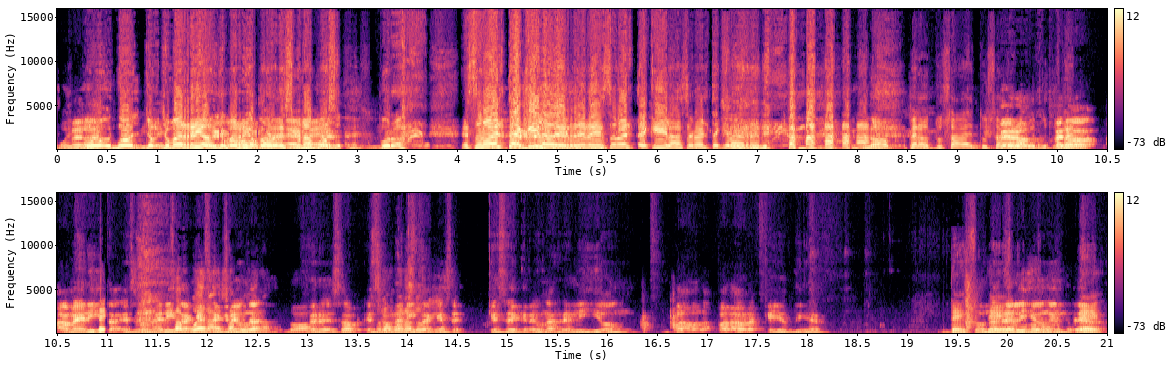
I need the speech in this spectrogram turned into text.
muy bien, yo, yo me río, yo me río, pero pero- es una pose. pero- eso no es el tequila de René, eso no es el tequila, eso no es el tequila de René. No, pero tú sabes, tú sabes. Pero, lo que tú- pero amerita, eso amerita Esa es buena, que se esa cree es una, buena. No, pero eso, es eso una buena amerita que se, que se cree una religión bajo las palabras que ellos dijeron. de, eso- de- religión de- entera.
